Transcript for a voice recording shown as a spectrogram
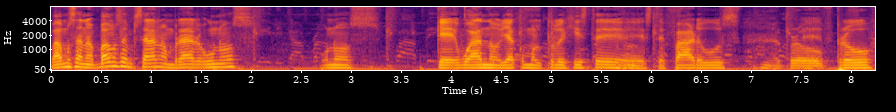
Vamos a, no- vamos a empezar a nombrar unos, unos que, bueno, ya como tú lo dijiste, este, Farus. El Proof. eh, Proof.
